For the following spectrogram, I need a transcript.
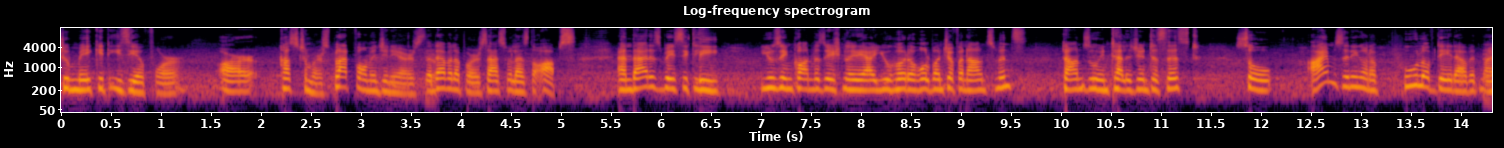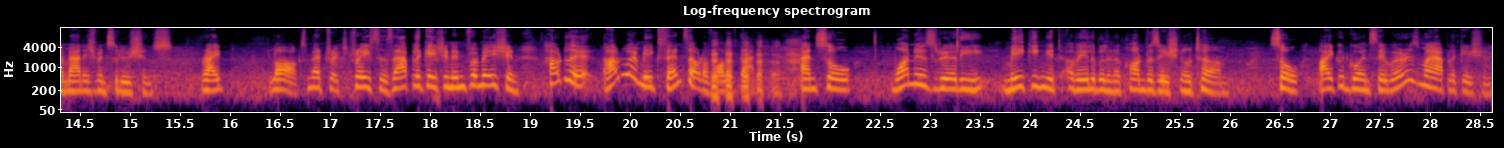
to make it easier for our customers, platform engineers, the yep. developers, as well as the ops. And that is basically using conversational AI. You heard a whole bunch of announcements Tanzu Intelligent Assist. So I'm sitting on a pool of data with my management solutions, right? Logs, metrics, traces, application information. How do, they, how do I make sense out of all of that? and so one is really making it available in a conversational term. So I could go and say, where is my application?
